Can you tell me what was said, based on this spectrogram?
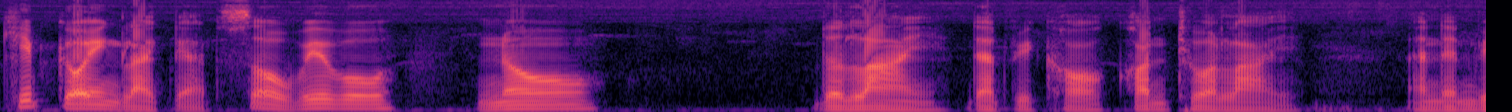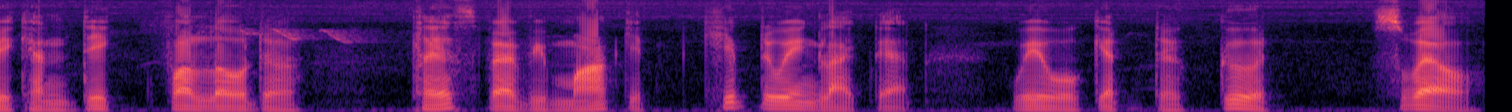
Keep going like that. So we will know the line that we call contour line. And then we can dig, follow the place where we mark it. Keep doing like that. We will get the good swell.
